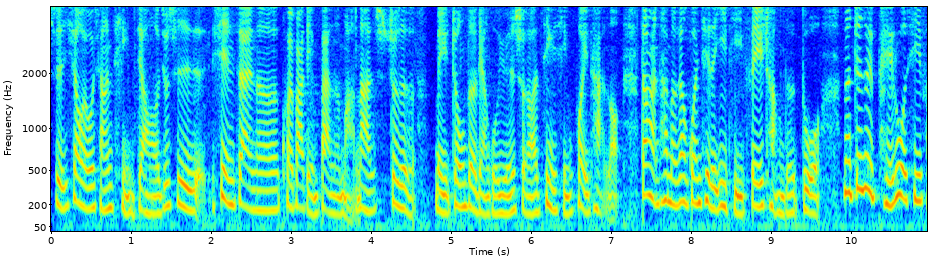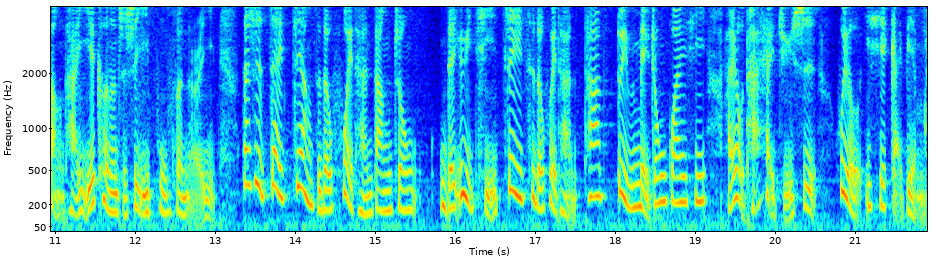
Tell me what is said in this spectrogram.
是校委，我想请教，就是现在呢，快八点半了嘛，那这个美中的两国元首要进行会谈了。当然，他们要关切的议题非常的多。那针对裴洛西访台，也可能只是一部分而已。但是在这样子的会谈当中，你的预期这一次的会谈，它对于美中关系还有台海局势？会有一些改变吗？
